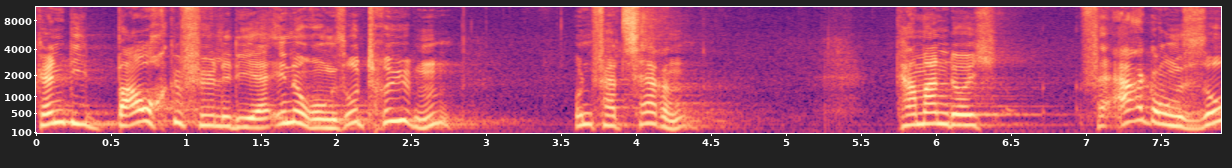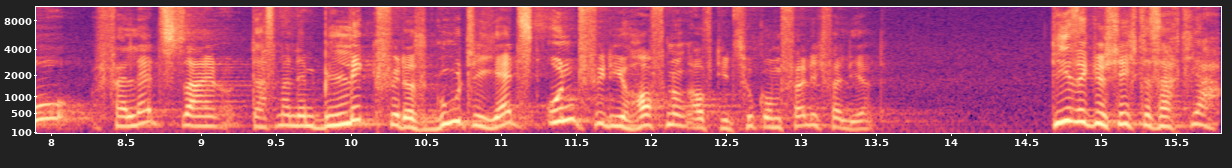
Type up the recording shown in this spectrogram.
Können die Bauchgefühle die Erinnerung so trüben und verzerren? Kann man durch Verärgerung so verletzt sein, dass man den Blick für das Gute jetzt und für die Hoffnung auf die Zukunft völlig verliert? Diese Geschichte sagt ja.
